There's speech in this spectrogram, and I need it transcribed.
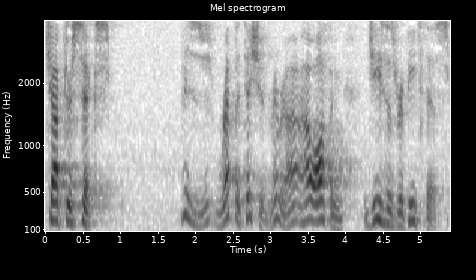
chapter 6. This is just repetition. Remember how often Jesus repeats this.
